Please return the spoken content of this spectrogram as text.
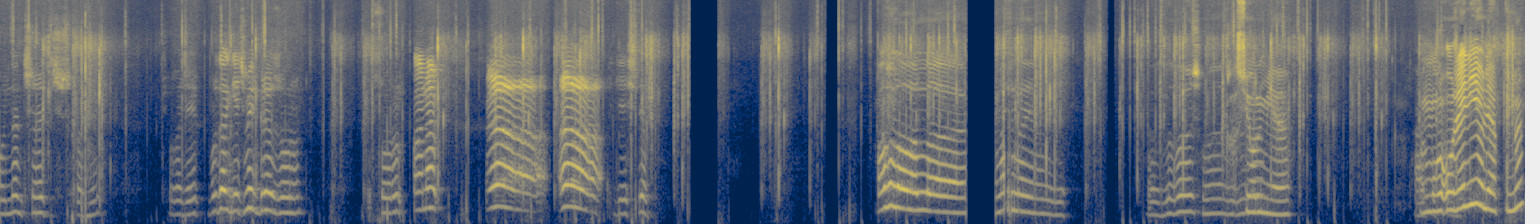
Oyundan dışarı çıkamıyor. Çok acayip. Buradan geçmek biraz zorun. sorun. Anam. Aa, aa, geçtim. Allah Allah. Hızlı koşma. Kasıyor oğlum ya. Oğlum or- oraya niye öyle yaptın lan?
